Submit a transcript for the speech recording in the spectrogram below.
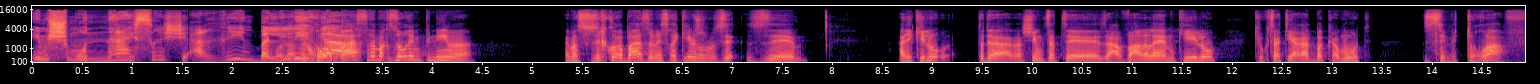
עם 18 שערים בליגה. אנחנו 14 מחזורים פנימה. הם עשו שיחקו 14 משחקים, זה, זה... אני כאילו, אתה יודע, אנשים קצת, אה, זה עבר להם כאילו, כי הוא קצת ירד בכמות. זה מטורף.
